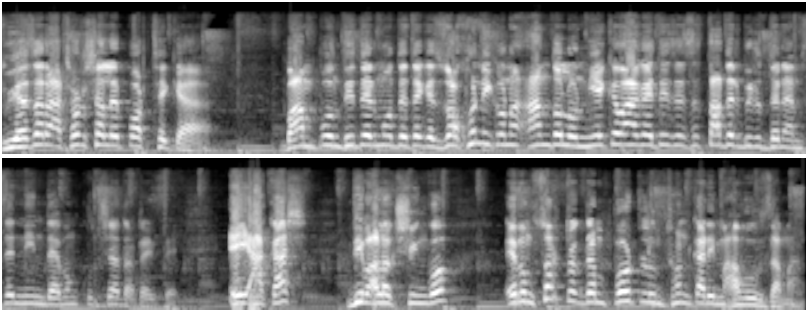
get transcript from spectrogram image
দুই হাজার আঠারো সালের পর থেকে বামপন্থীদের মধ্যে থেকে যখনই কোনো আন্দোলন নিয়ে কেউ আগাইতে চেয়েছে তাদের বিরুদ্ধে নামছে, নিন্দা এবং কুৎসা ডটাইছে এই আকাশ, দিবালক সিংহ এবং চট্টগ্রাম পোর্ট লুণ্ঠনকারী মাহবুব জামান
